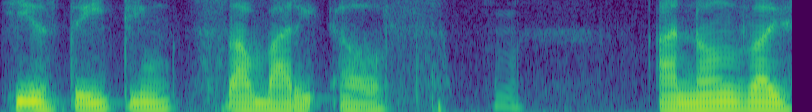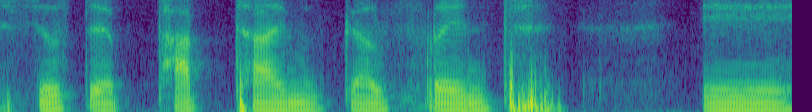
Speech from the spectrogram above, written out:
he is dating somebody else. Anonza is just a part-time girlfriend, eh,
